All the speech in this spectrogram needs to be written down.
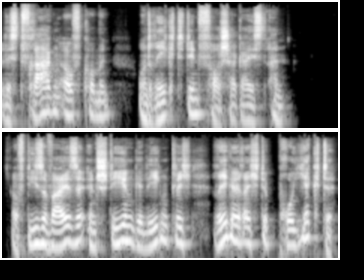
lässt Fragen aufkommen und regt den Forschergeist an. Auf diese Weise entstehen gelegentlich regelrechte Projekte,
